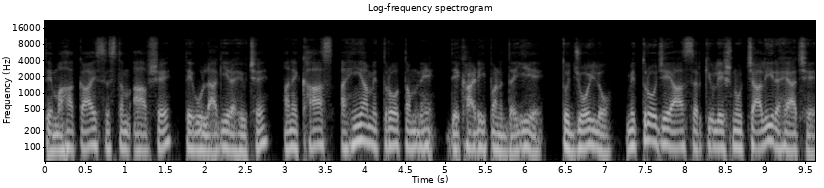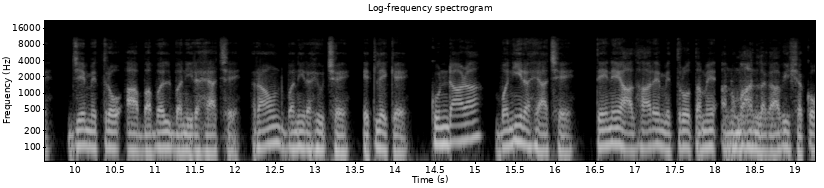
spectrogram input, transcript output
તે મહાકાય સિસ્ટમ આવશે તેવું લાગી રહ્યું છે, અને ખાસ અહીંયા મિત્રો તમને દેખાડી પણ દઈએ. તો જોઈ લો, મિત્રો જે આ સર્ક્યુલેશનો ચાલી રહ્યા છે જે મિત્રો આ બબલ બની રહ્યા છે, રાઉન્ડ બની રહ્યું છે, એટલે કે કુંડાળા બની રહ્યા છે, તેને આધારે મિત્રો તમે અનુમાન લગાવી શકો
